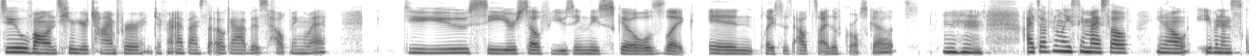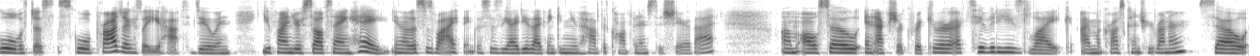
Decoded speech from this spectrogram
do volunteer your time for different events that OGAB is helping with. Do you see yourself using these skills like in places outside of Girl Scouts? Mm-hmm. I definitely see myself, you know, even in school with just school projects that you have to do, and you find yourself saying, hey, you know, this is what I think, this is the idea that I think, and you have the confidence to share that. Um, also, in extracurricular activities, like I'm a cross country runner, so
